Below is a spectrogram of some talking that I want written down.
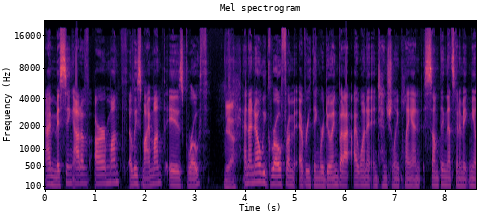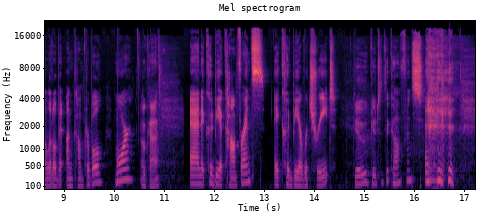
I'm missing out of our month, at least my month, is growth. Yeah. And I know we grow from everything we're doing, but I, I want to intentionally plan something that's going to make me a little bit uncomfortable more. Okay. And it could be a conference, it could be a retreat. Go go to the conference.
